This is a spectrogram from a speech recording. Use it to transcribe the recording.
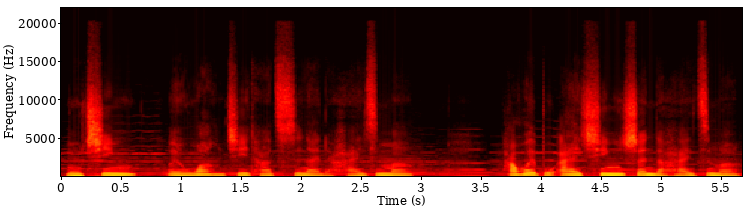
母亲会忘记他吃奶的孩子吗？他会不爱亲生的孩子吗？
